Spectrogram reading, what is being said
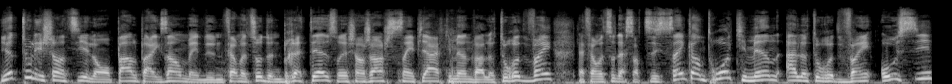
Il y a tous les chantiers. Là. On parle, par exemple, ben, d'une fermeture d'une bretelle sur l'échangeur Saint-Pierre qui mène vers l'autoroute 20, la fermeture de la sortie 53 qui mène à l'autoroute 20 aussi,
